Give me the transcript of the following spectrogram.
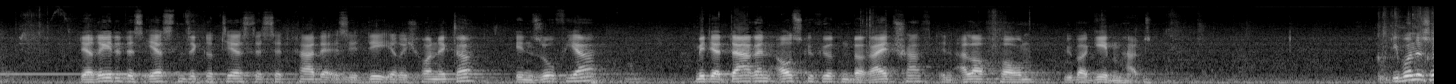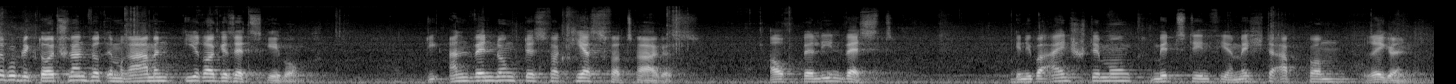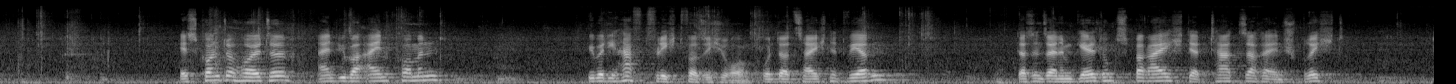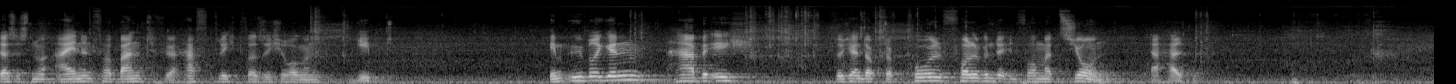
der Rede des ersten Sekretärs des ZK der SED, Erich Honecker, in Sofia mit der darin ausgeführten Bereitschaft in aller Form übergeben hat. Die Bundesrepublik Deutschland wird im Rahmen ihrer Gesetzgebung die Anwendung des Verkehrsvertrages auf Berlin-West in Übereinstimmung mit den Vier-Mächte-Abkommen regeln. Es konnte heute ein Übereinkommen über die Haftpflichtversicherung unterzeichnet werden, das in seinem Geltungsbereich der Tatsache entspricht, dass es nur einen Verband für Haftpflichtversicherungen gibt. Im Übrigen habe ich durch Herrn Dr. Kohl folgende Information erhalten.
